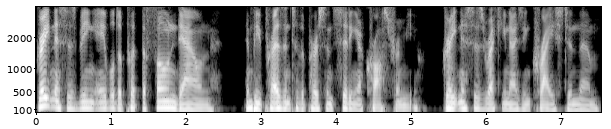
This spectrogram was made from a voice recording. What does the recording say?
Greatness is being able to put the phone down and be present to the person sitting across from you. Greatness is recognizing Christ in them,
